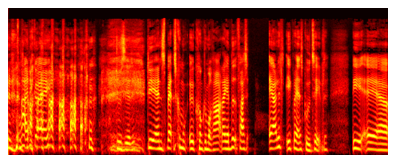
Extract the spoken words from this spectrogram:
Nej, det gør jeg ikke. du siger det. Det er en spansk øh, konglomerat, og jeg ved faktisk ærligt ikke, hvordan jeg skal udtale det. Det er,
